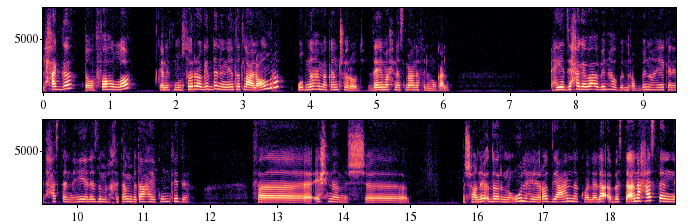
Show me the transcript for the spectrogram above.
الحاجة توفاها الله كانت مصرة جدا ان هي تطلع العمرة وابنها ما كانش راضي زي ما إحنا سمعنا في المكالمة. هي دي حاجة بقى بينها وبين ربنا هي كانت حاسة ان هي لازم الختام بتاعها يكون كده. فاحنا مش مش هنقدر نقول هي راضية عنك ولا لأ بس أنا حاسة إن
